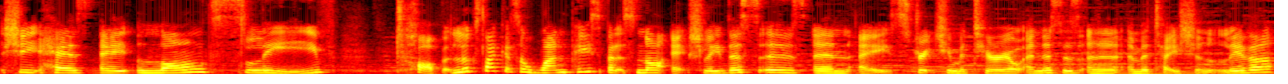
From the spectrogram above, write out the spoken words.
she has a long sleeve top. It looks like it's a one piece, but it's not actually. This is in a stretchy material and this is an imitation leather.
